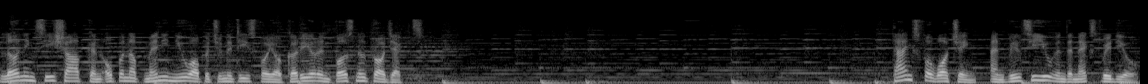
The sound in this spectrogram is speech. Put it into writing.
learning C Sharp can open up many new opportunities for your career and personal projects. Thanks for watching, and we'll see you in the next video.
